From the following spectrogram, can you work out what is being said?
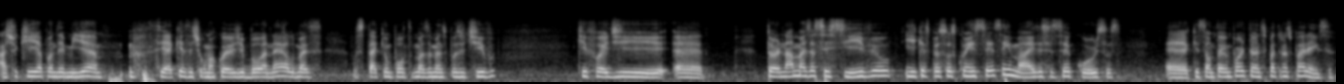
acho que a pandemia, se é que existe alguma coisa de boa nela, mas você está aqui um ponto mais ou menos positivo, que foi de é, tornar mais acessível e que as pessoas conhecessem mais esses recursos é, que são tão importantes para a transparência.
